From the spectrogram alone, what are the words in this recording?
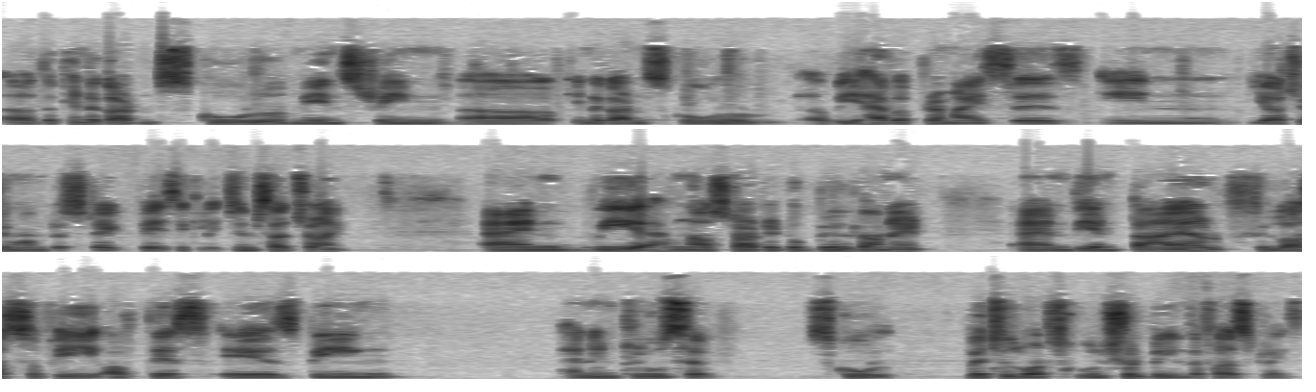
uh, the kindergarten school, mainstream uh, kindergarten school, uh, we have a premises in Yau Tsim Mong district, basically Tsui, and we have now started to build on it. And the entire philosophy of this is being an inclusive school, which is what school should be in the first place.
